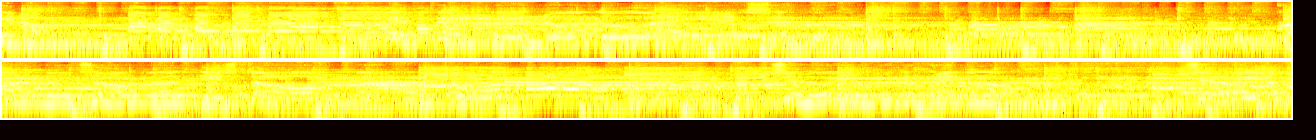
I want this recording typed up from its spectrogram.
perché no? E perché non dovrei esserlo? Quando il mal di stomaco, ce l'ho io perché te no?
